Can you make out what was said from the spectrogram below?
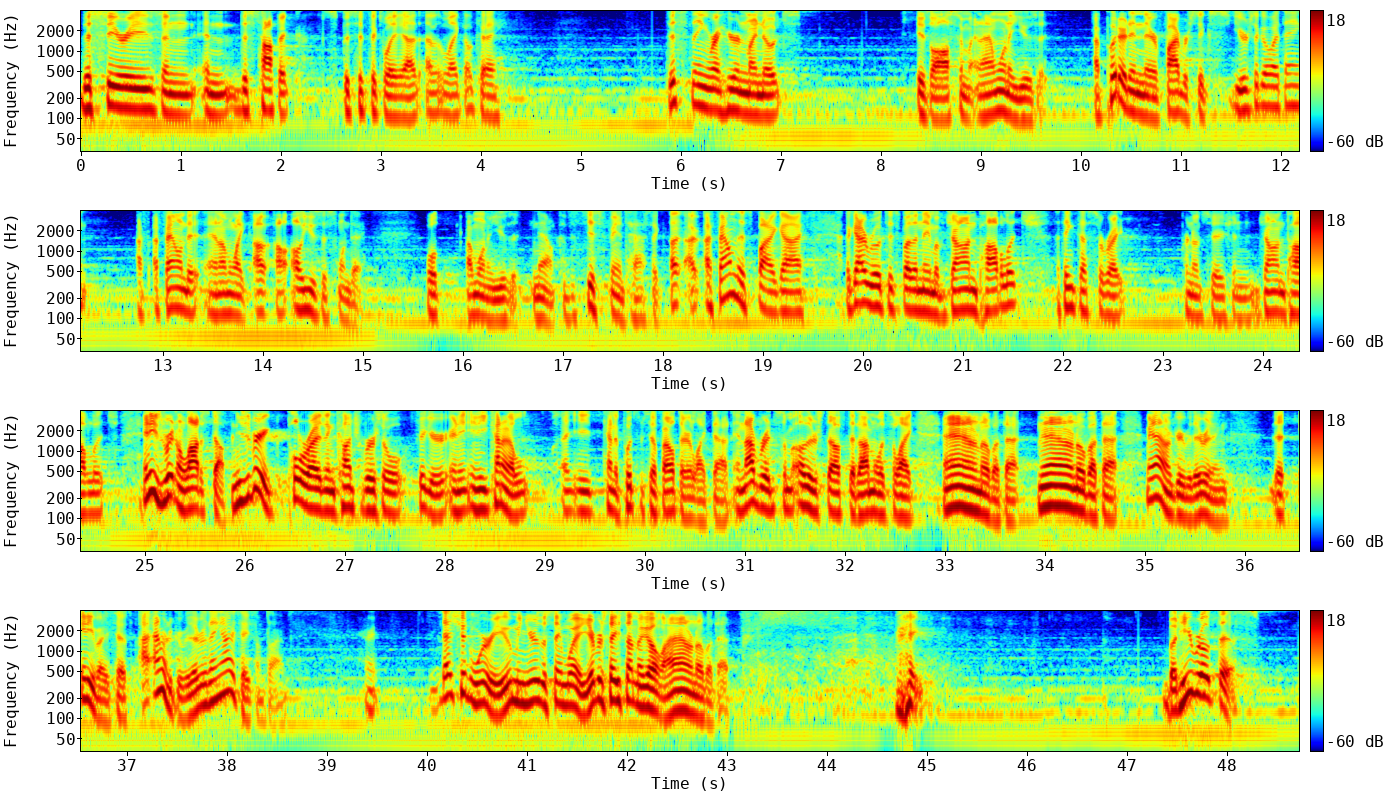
this series and, and this topic specifically, I, I was like, okay, this thing right here in my notes is awesome and I want to use it. I put it in there five or six years ago, I think. I, I found it and I'm like, I'll, I'll, use this one day. Well, I want to use it now because it's just fantastic. I, I, found this by a guy. A guy wrote this by the name of John Pavlich. I think that's the right pronunciation, John Pavlich. And he's written a lot of stuff. And he's a very polarizing, controversial figure. And, and he kind of he kind of puts himself out there like that. And I've read some other stuff that I'm just like, eh, I don't know about that. Eh, I don't know about that. I mean, I don't agree with everything that anybody says. I, don't agree with everything I say sometimes. Right? That shouldn't worry you. I mean, you're the same way. You ever say something and go, I don't know about that. right? But he wrote this.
